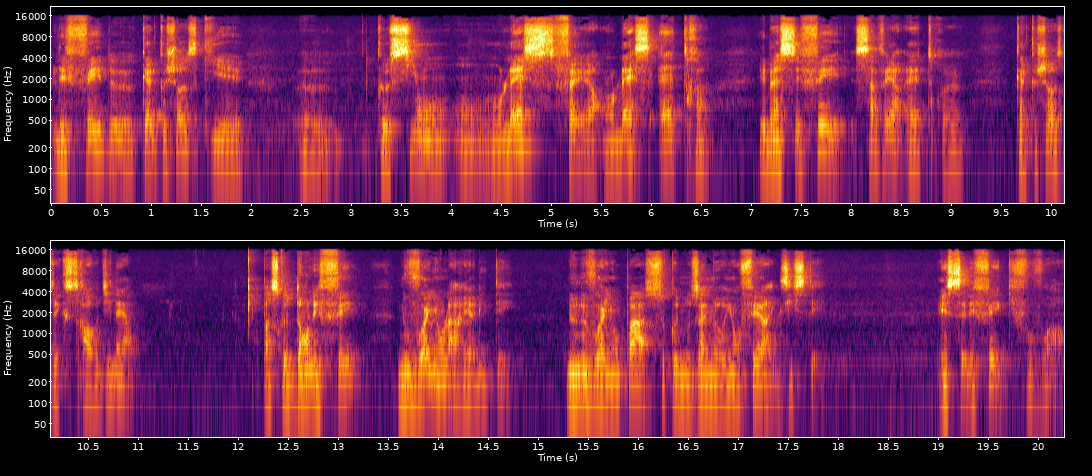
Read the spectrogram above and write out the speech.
l'effet de quelque chose qui est euh, que si on, laisse faire, on laisse être, eh bien ces faits s'avèrent être quelque chose d'extraordinaire. Parce que dans les faits, nous voyons la réalité nous ne voyons pas ce que nous aimerions faire exister. Et c'est les faits qu'il faut voir.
